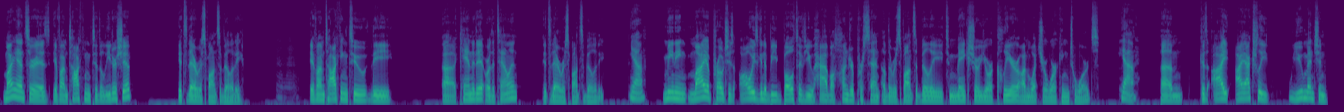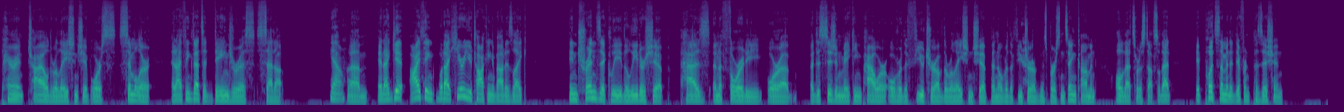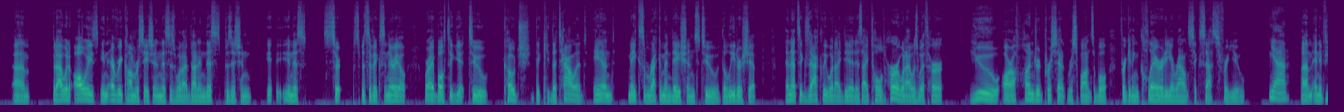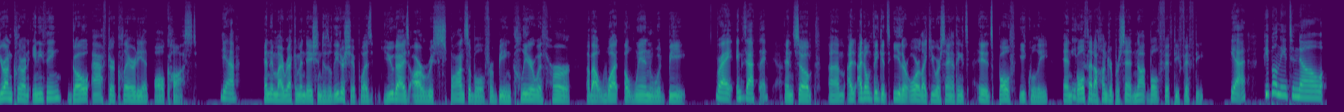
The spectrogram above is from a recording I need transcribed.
My answer is if I'm talking to the leadership, it's their responsibility. If I'm talking to the uh, candidate or the talent, it's their responsibility. Yeah. Meaning my approach is always going to be both of you have 100% of the responsibility to make sure you're clear on what you're working towards. Yeah. Um because i i actually you mentioned parent child relationship or s- similar and i think that's a dangerous setup. Yeah. Um and i get i think what i hear you talking about is like intrinsically the leadership has an authority or a a decision making power over the future of the relationship and over the future of this person's income and all of that sort of stuff. So that it puts them in a different position. Um, but I would always, in every conversation, and this is what I've done in this position, in this specific scenario, where I both to get to coach the the talent and make some recommendations to the leadership. And that's exactly what I did. Is I told her when I was with her, you are 100% responsible for getting clarity around success for you. Yeah. Um, and if you're unclear on anything, go after clarity at all cost. Yeah. And then my recommendation to the leadership was you guys are responsible for being clear with her about what a win would be. Right, exactly. And so um, I, I don't think it's either or, like you were saying. I think it's it's both equally and yeah. both at 100%, not both 50 50. Yeah. People need to know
